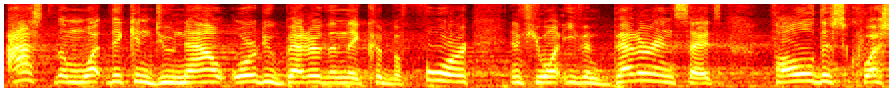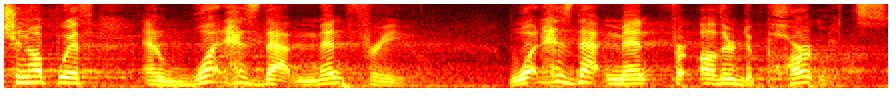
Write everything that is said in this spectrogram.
Ask them what they can do now or do better than they could before. And if you want even better insights, follow this question up with, and what has that meant for you? What has that meant for other departments?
